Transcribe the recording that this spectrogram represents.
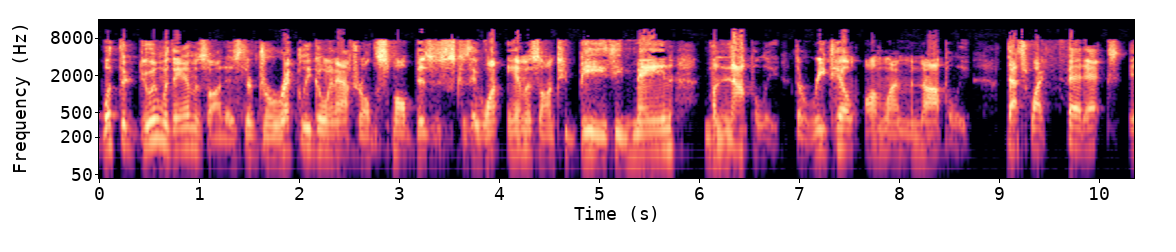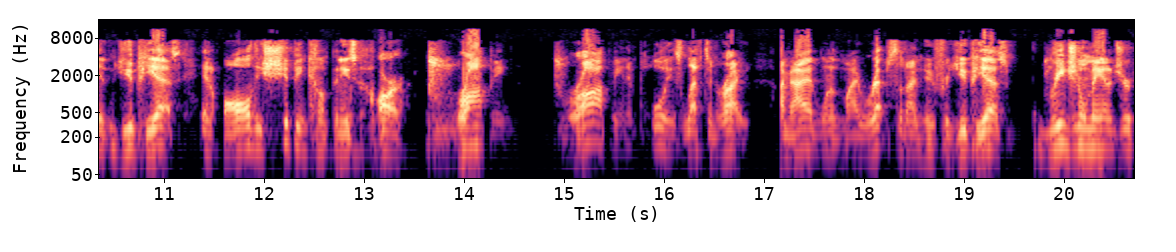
What they're doing with Amazon is they're directly going after all the small businesses because they want Amazon to be the main monopoly, the retail online monopoly. That's why FedEx and UPS and all these shipping companies are dropping, dropping employees left and right. I mean, I had one of my reps that I knew for UPS, regional manager,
